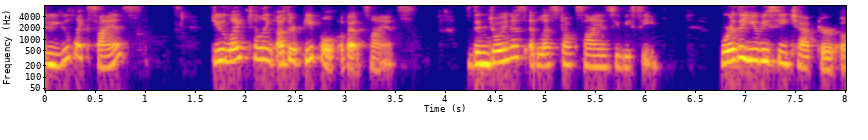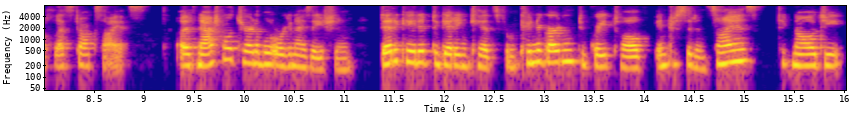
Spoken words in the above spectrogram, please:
Do you like science? Do you like telling other people about science? Then join us at Let's Talk Science UBC. We're the UBC chapter of Let's Talk Science, a national charitable organization dedicated to getting kids from kindergarten to grade 12 interested in science, technology,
